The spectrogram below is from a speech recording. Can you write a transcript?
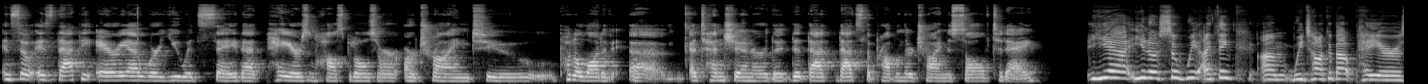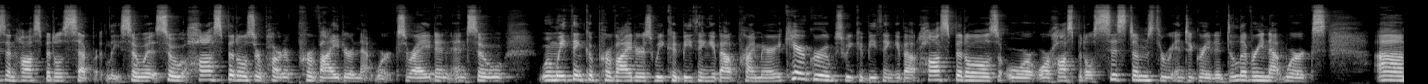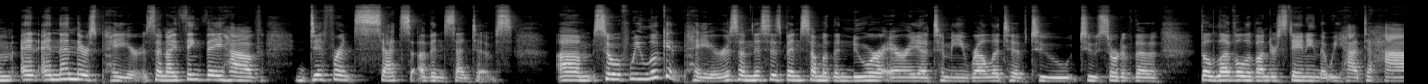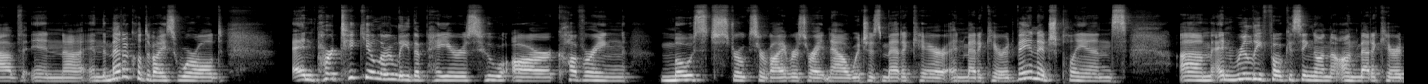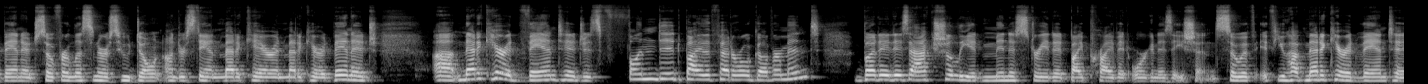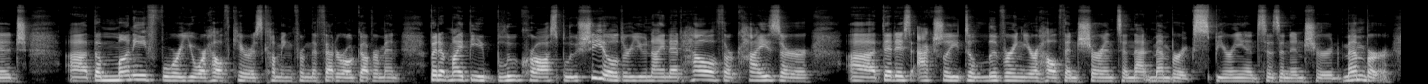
And so, is that the area where you would say that payers and hospitals are, are trying to put a lot of uh, attention, or that that that's the problem they're trying to solve today? Yeah, you know, so we I think um, we talk about payers and hospitals separately. So it, so hospitals are part of provider networks, right? And and so when we think of providers, we could be thinking about primary care groups, we could be thinking about hospitals or or hospital systems through integrated delivery networks. Um, and and then there's payers, and I think they have different sets of incentives. Um, so if we look at payers, and this has been some of the newer area to me relative to to sort of the the level of understanding that we had to have in uh, in the medical device world, and particularly the payers who are covering most stroke survivors right now, which is Medicare and Medicare Advantage plans. Um, and really focusing on on Medicare Advantage. So, for listeners who don't understand Medicare and Medicare Advantage, uh, Medicare Advantage is funded by the federal government, but it is actually administered by private organizations. So if, if you have Medicare Advantage, uh, the money for your healthcare is coming from the federal government, but it might be Blue Cross Blue Shield or United Health or Kaiser uh, that is actually delivering your health insurance and that member experience as an insured member.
